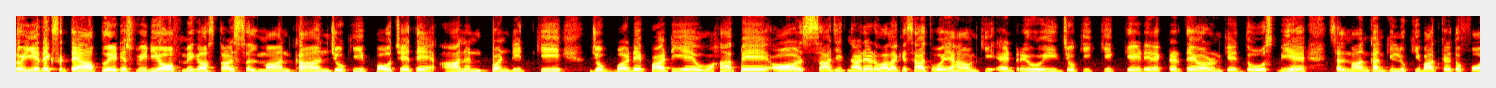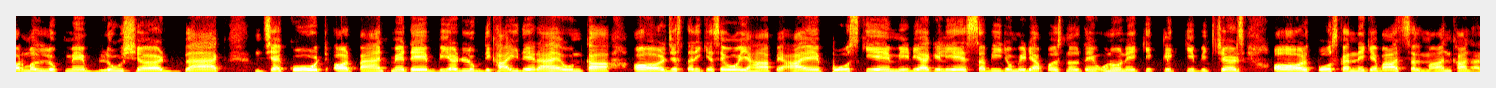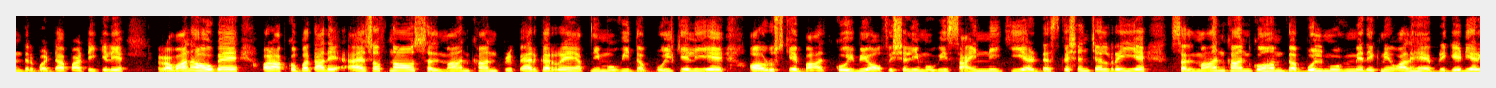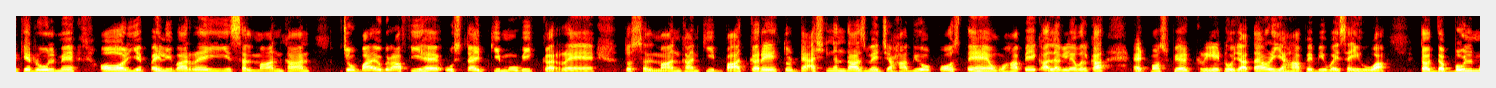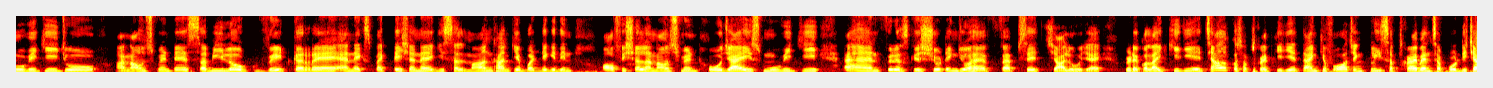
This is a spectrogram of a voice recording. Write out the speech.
तो ये देख सकते हैं आप latest video of megastar Salman Khan, जो कि पहुँचे थे आनंद पंडित की जो बर्थडे पार्टी है वहाँ पे, और साजिद नाडियाडवाला के साथ वो यहाँ उनकी एंट्री हुई, जो कि किक के डायरेक्टर थे और उनके दोस्त भी है। सलमान खान की लुक की बात करें तो फॉर्मल लुक में ब्लू शर्ट ब्लैक जैकोट और पैंट में थे। बियर्ड लुक दिखाई दे रहा है उनका और जिस तरीके से वो यहाँ पे आए पोस्ट किए मीडिया के लिए, सभी जो मीडिया पर्सनल थे, उन्होंने किक क्लिक की पिक्चर्स और पोस्ट करने के बाद सलमान खान अंदर बर्थडे पार्टी के लिए रवाना हो गए और आपको बता दें as of now Salman Khan prepare कर रहे हैं अपनी मूवी द बुल के लिए और उसके बाद कोई भी ऑफिशियली मूवी साइन नहीं की है डिस्कशन चल रही है। सलमान खान को हम द बुल मूवी में देखने वाले हैं ब्रिगेडियर के रोल में और ये पहली बार रहेगी सलमान खान। जो बायोग्राफी है, उस टाइप की मूवी कर रहे हैं। तो सलमान खान की बात करें तो डैशिंग अंदाज में जहाँ भी वो पहुँचते हैं, वहाँ पे एक अलग लेवल का एटमॉस्फेयर क्रिएट हो जाता है और यहाँ पे भी वैसा ही हुआ। तो द बुल मूवी की जो अनाउंसमेंट है, सभी लोग वेट कर रहे हैं एंड एक्सपेक्टेशन है कि सलमान खान के बर्थडे के दिन ऑफिशियल अनाउंसमेंट हो जाए इस मूवी की एंड फिर इसकी शूटिंग जो है फेब से चालू हो जाए। वीडियो को लाइक कीजिए चैनल को सब्सक्राइब कीजिए। Thank you for watching please subscribe and support the channel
